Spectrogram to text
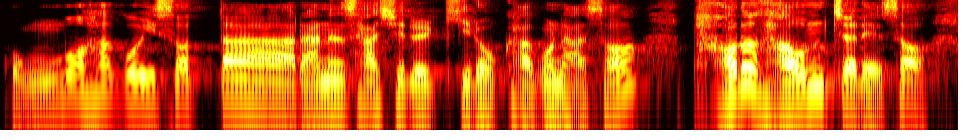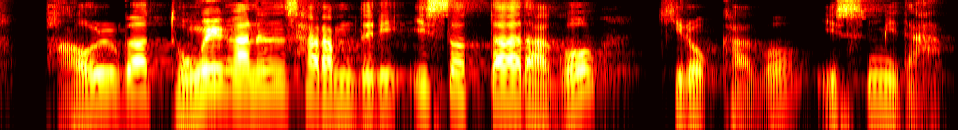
공모하고 있었다라는 사실을 기록하고 나서 바로 다음 절에서 바울과 동행하는 사람들이 있었다라고 기록하고 있습니다.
